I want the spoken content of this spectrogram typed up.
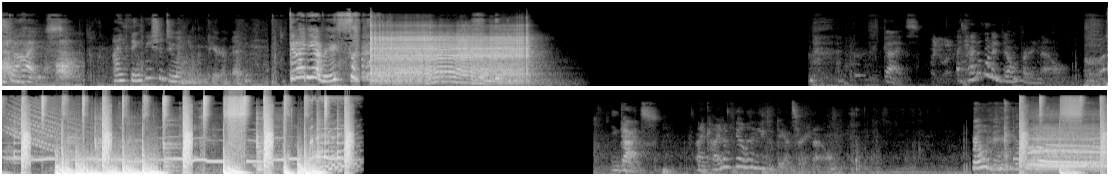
Guys, I think we should do a human pyramid. Good idea, Reese. Guys, I kind of want to jump right now. Guys, I kind of feel the need to dance right now relevant.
